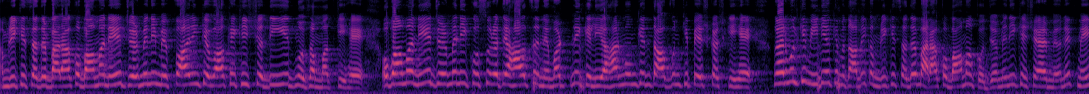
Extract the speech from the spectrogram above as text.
امریکی صدر باراک اوباما نے جرمنی میں فائرنگ کے واقعے کی شدید مذمت کی ہے۔ اوباما نے جرمنی کو صورتحال سے نمٹنے کے لیے ہر ممکن تعاون کی پیشکش کی ہے۔ غیر ملکی میڈیا کے مطابق امریکی صدر باراک اوباما کو جرمنی کے شہر میونک میں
